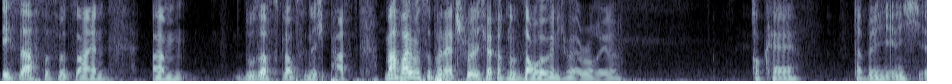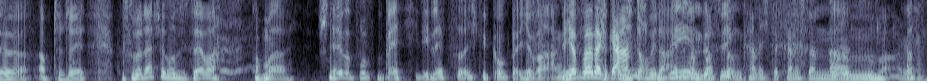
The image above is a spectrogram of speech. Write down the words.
Ich sag's, das wird sein. Ähm, du sagst, glaubst du nicht, passt. Mach weiter mit Supernatural, ich werde gerade nur sauer, wenn ich über Arrow rede. Okay. Da bin ich eh nicht äh, up to date. Bei Supernatural muss ich selber nochmal schnell überprüfen, welche die letzte ich geguckt habe. Ich habe Angst. Ich habe leider gar nicht gesehen, deswegen kann ich, da kann ich dann null ähm, zu sagen. Was,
